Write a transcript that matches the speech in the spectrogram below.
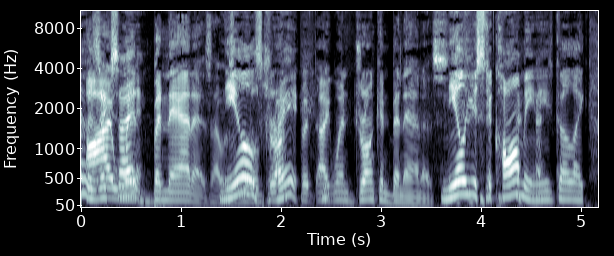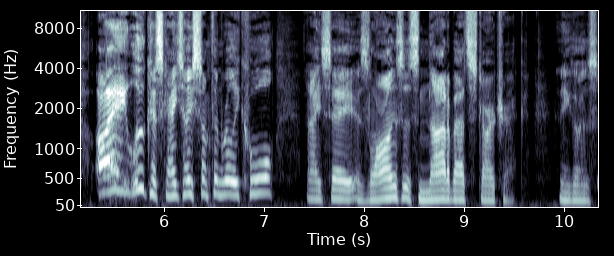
It was I went bananas. I was Neil's a drunk, great. but I went drunken bananas. Neil used to call me and he'd go like, "Oh, hey, Lukas, can I tell you something really cool?" And I say, "As long as it's not about Star Trek." And he goes,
